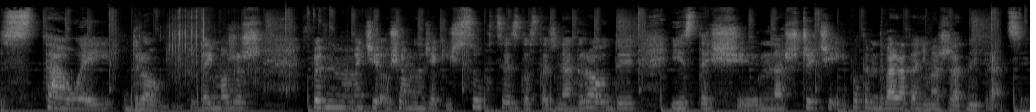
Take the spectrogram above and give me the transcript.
stałej drogi. Tutaj możesz w pewnym momencie osiągnąć jakiś sukces, dostać nagrody, jesteś na szczycie i potem dwa lata nie masz żadnej pracy.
